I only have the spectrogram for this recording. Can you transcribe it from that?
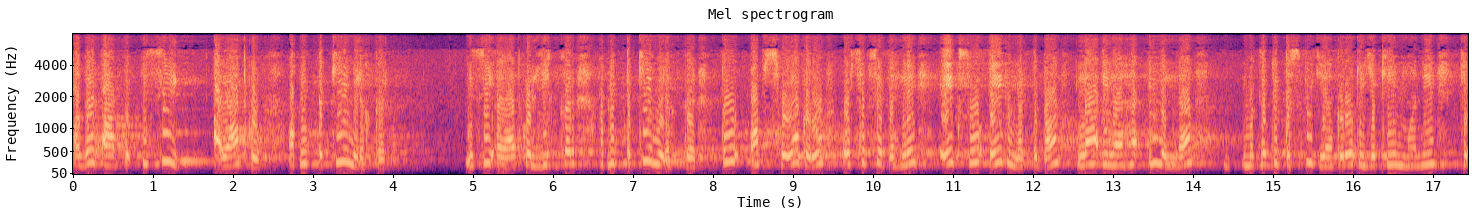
اگر آپ اسی آیات کو اپنے تکیے میں رکھ کر اسی آیات کو لکھ کر اپنے تکیے میں رکھ کر تو آپ سویا کرو اور سب سے پہلے ایک سو ایک مرتبہ لا الہ الا اللہ مطلب کہ تسبیح کیا کرو تو یقین مانے کہ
